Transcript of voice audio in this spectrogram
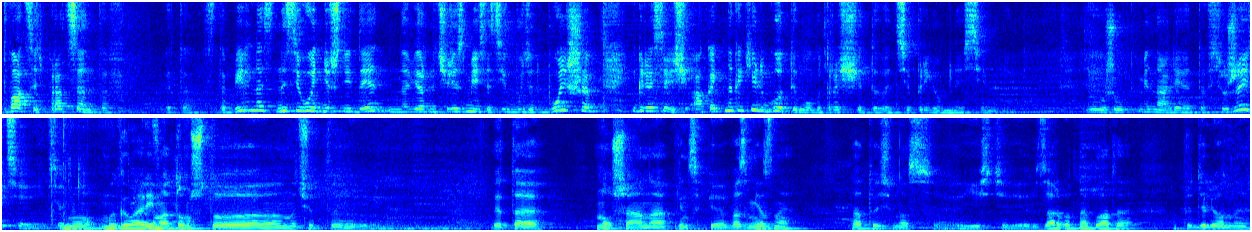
20% э, это стабильность на сегодняшний день, наверное, через месяц их будет больше. Игорь Васильевич, а на какие льготы могут рассчитывать все приемные семьи? Вы уже упоминали это в сюжете. ну, мы говорим о том, что значит, э, эта ноша, она, в принципе, возмездная. Да, то есть у нас э, есть заработная плата определенная.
